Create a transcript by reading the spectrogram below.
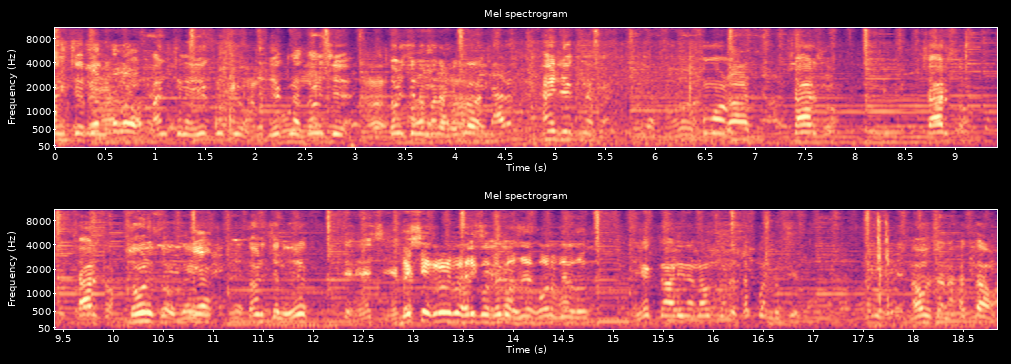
પાંચસે છે પાંચ ને એક રૂપિયો એક ના ત્રણ છે ત્રણ છે ને મારા ભગવાન. સાઠ એક ના પાંચ ચારસો ચારસો ચારસો ત્રણસો ત્રણસો ને એક બેસીએ કરોડ હરિકો છે એક ગાડીના નવસો ને છપ્પન રૂપિયા. નવસો ને સત્તાવન.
